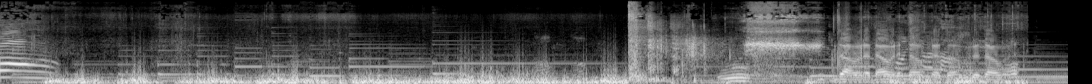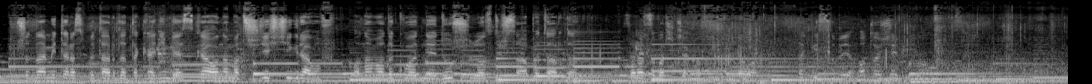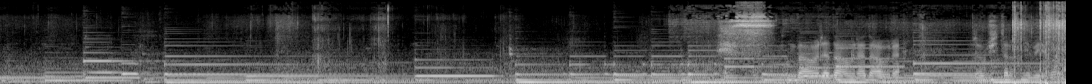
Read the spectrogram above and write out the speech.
no. Dobre, dobre, dobre, dobre, dobre. Przed nami teraz petarda taka niebieska, ona ma 30 gramów. Ona ma dokładnie dłuższy los niż sama petarda. Zaraz zobaczycie jak ona działa. Tak jest sobie oto ziemi. Dobre, dobre, dobre. Żebym się teraz nie wyjebał.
